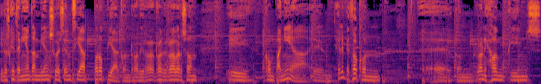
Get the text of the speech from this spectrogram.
y los que tenían también su esencia propia con Robbie, Robbie Robertson y compañía. Eh, él empezó con, eh, con Ronnie Hawkins,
